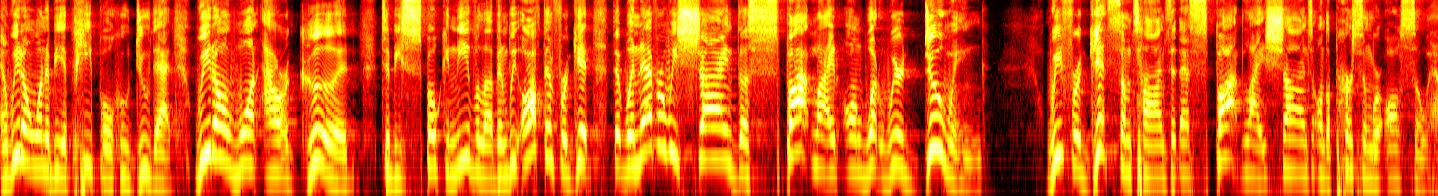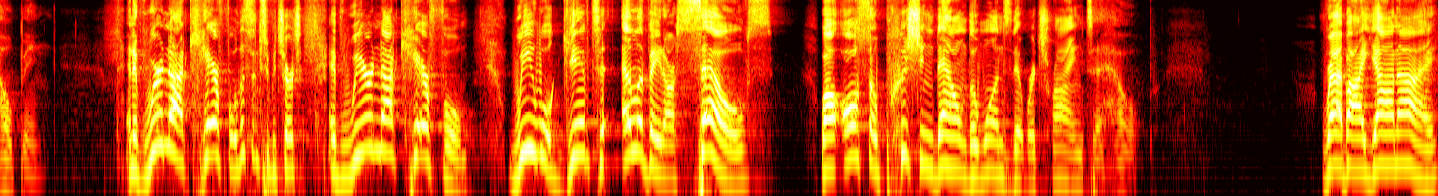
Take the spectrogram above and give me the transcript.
And we don't want to be a people who do that. We don't want our good to be spoken evil of. And we often forget that whenever we shine the spotlight on what we're doing, we forget sometimes that that spotlight shines on the person we're also helping. And if we're not careful, listen to me, church, if we're not careful, we will give to elevate ourselves while also pushing down the ones that we're trying to help. Rabbi Yanai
